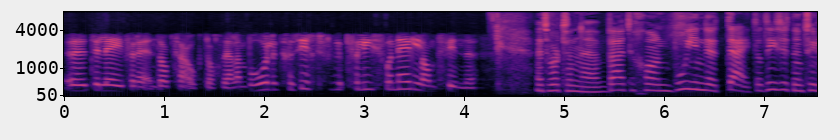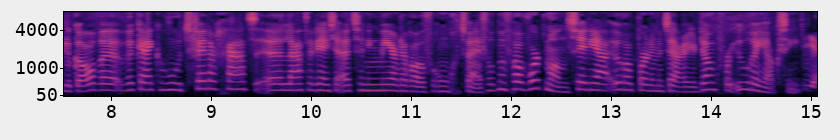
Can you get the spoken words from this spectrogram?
te leveren. En dat zou ik toch wel een behoorlijk gezichtsverlies voor Nederland vinden. Het wordt een uh, buitengewoon boeiende tijd. Dat is het natuurlijk al. We, we kijken hoe het verder gaat. Uh, later deze uitzending meer daarover ongetwijfeld. Mevrouw Wortman, CDA-europarlementariër, dank voor uw reactie. Ja,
